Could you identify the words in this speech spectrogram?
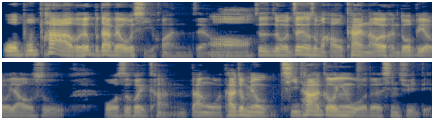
我不怕，我又不代表我喜欢这样。哦，就是如果真有什么好看，然后有很多 B L 要素，我是会看，但我他就没有其他勾引我的兴趣点，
